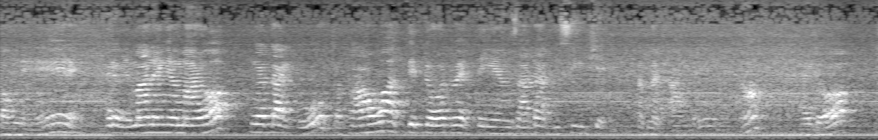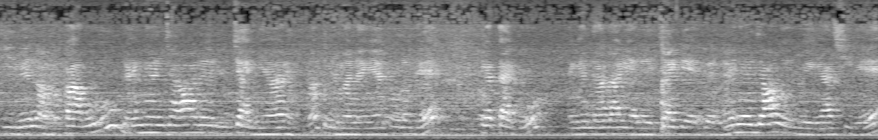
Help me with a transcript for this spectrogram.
သုံးတယ်တဲ့အဲ့တော့မြန်မာနိုင်ငံမှာတော့ငှက်တိုက်ကိုသဘာဝတစ်တော်အတွက်တယံဇာတပစ္စည်းဖြစ်သတ်မှတ်ထားတယ်နော်အဲ့တော့ဒီလင်းတော့မကဘူးနိုင်ငံခြားလည်းလူကြိုက်များတယ်နော်ဒီမြန်မာနိုင်ငံထုတ်လုပ်တဲ့ငှက်တိုက်ကိုနိုင်ငံသားသားရလည်းကြိုက်တဲ့အတွက်နိုင်ငံခြားဝင်တွေရရှိတဲ့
